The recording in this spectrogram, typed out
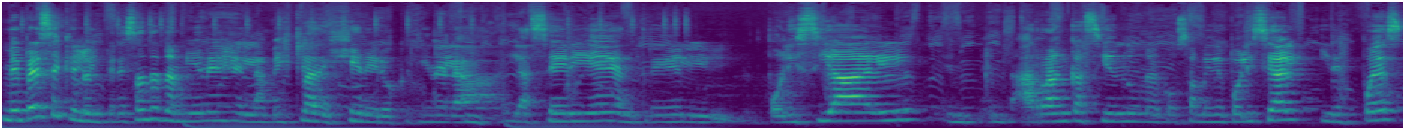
Me parece que lo interesante también es la mezcla de género que tiene la, la serie entre el policial, en- arranca siendo una cosa medio policial y después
